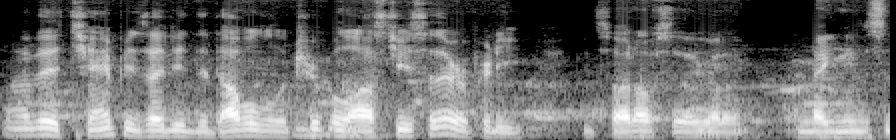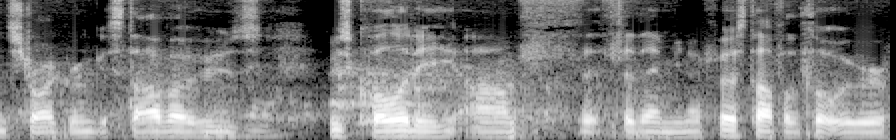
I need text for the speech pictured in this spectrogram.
Well, they're champions. They did the double or the triple last year, so they're a pretty good side. Obviously, they've got a, a magnificent striker in Gustavo, who's who's quality um, for, for, them. You know, first half I thought we were,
